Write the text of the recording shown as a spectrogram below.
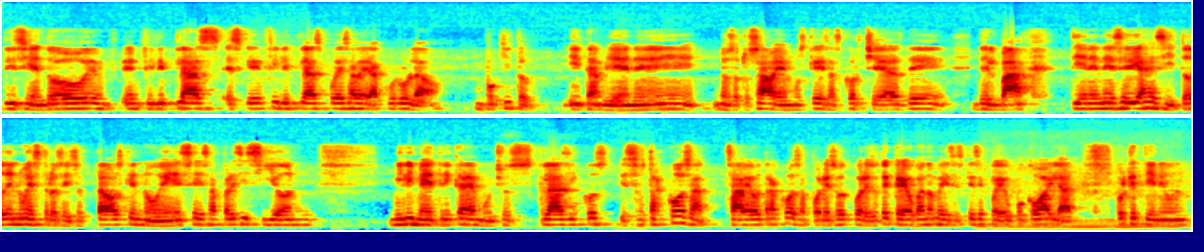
diciendo en, en Philip Glass, es que Philip Glass puede haber acurrulado un poquito, y también eh, nosotros sabemos que esas corcheas de, del Bach tienen ese viajecito de nuestros seis octavos que no es esa precisión milimétrica de muchos clásicos, es otra cosa, sabe a otra cosa, por eso, por eso te creo cuando me dices que se puede un poco bailar, porque tiene un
